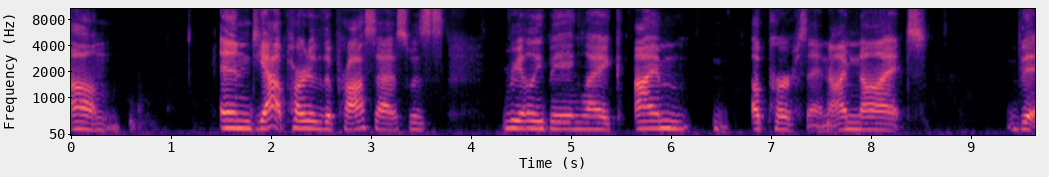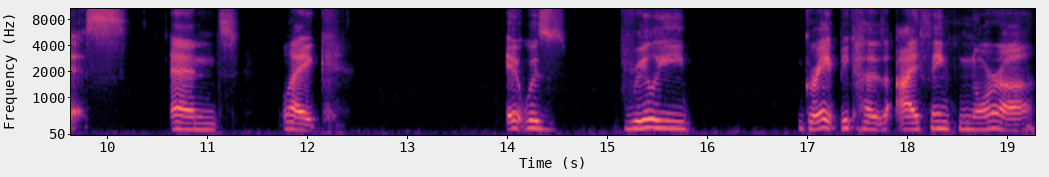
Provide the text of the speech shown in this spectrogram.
Um and yeah part of the process was really being like i'm a person i'm not this. And like it was really great because I think Nora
